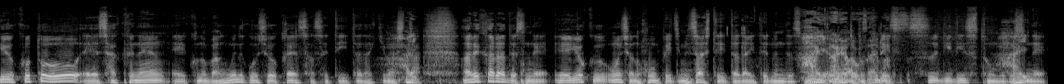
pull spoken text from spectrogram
い。うことを、はい、昨年、この番組でご紹介させていただきました。はい、あれからですね、よく御社のホームページ見させていただいてるんですけど、はい、ありがとうございます。プレスリリース等もですね、はい、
